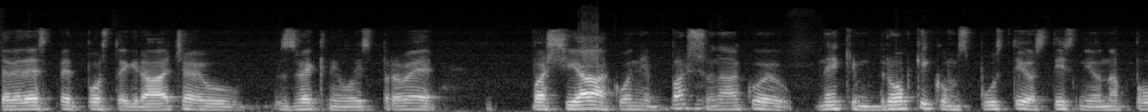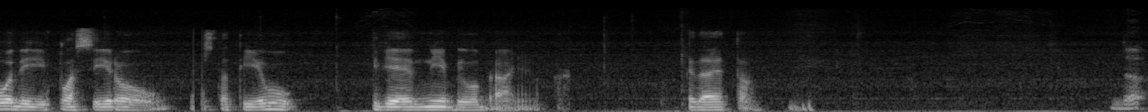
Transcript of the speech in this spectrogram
95% igrača ju zveknilo iz prve, baš jak, on je baš onako nekim dropkikom spustio, stisnio na pod i plasirao u stativu gdje nije bilo branjeno. Tako Da eto, Da.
